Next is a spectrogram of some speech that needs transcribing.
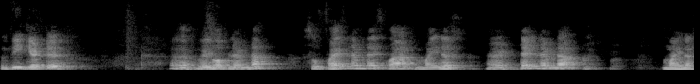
we get uh, uh, value of lambda. So 5 lambda square minus uh, 10 lambda minus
